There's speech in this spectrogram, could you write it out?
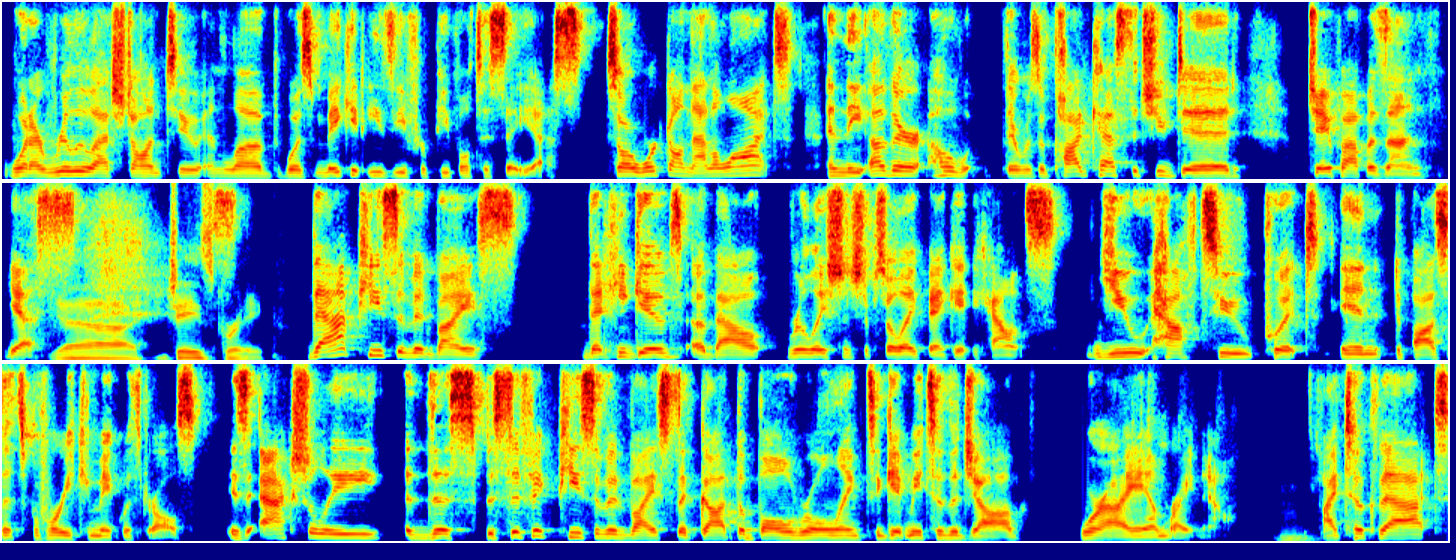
what I really latched onto and loved was make it easy for people to say yes. So I worked on that a lot. And the other, oh, there was a podcast that you did, Jay Papasan. Yes. Yeah, Jay's great. That piece of advice that he gives about relationships are like bank accounts. You have to put in deposits before you can make withdrawals is actually the specific piece of advice that got the ball rolling to get me to the job where I am right now. Mm. I took that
